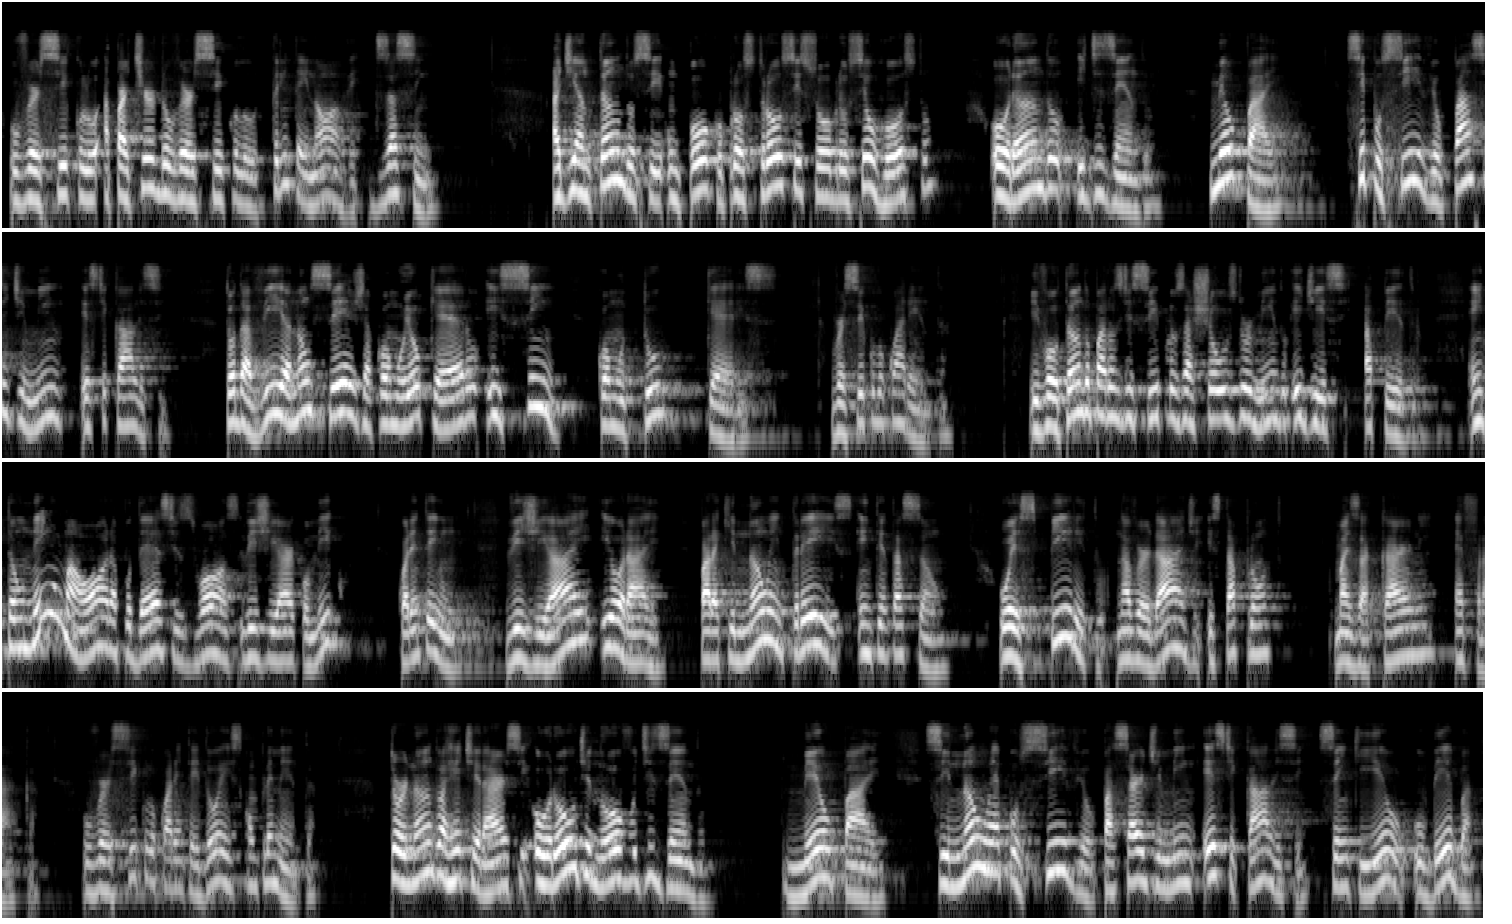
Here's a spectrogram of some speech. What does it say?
o versículo, a partir do versículo 39, diz assim: Adiantando-se um pouco, prostrou-se sobre o seu rosto, orando e dizendo: Meu pai, se possível, passe de mim este cálice. Todavia, não seja como eu quero, e sim como tu queres. Versículo 40. E voltando para os discípulos, achou-os dormindo e disse a Pedro: Então nem uma hora pudestes vós vigiar comigo? 41. Vigiai e orai, para que não entreis em tentação. O espírito, na verdade, está pronto, mas a carne é fraca. O versículo 42 complementa: Tornando a retirar-se, orou de novo, dizendo: Meu pai, se não é possível passar de mim este cálice sem que eu o beba,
